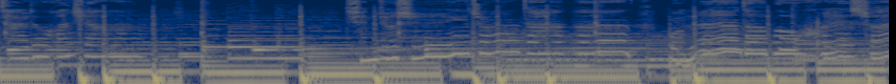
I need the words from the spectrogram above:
太多幻想。钱就是一种答案，我们都不会算。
